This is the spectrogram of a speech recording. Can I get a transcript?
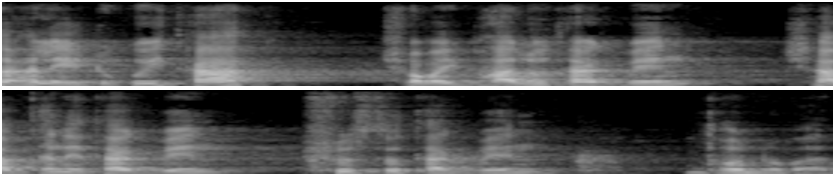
তাহলে এটুকুই থাক। সবাই ভালো থাকবেন, সাবধানে থাকবেন, সুস্থ থাকবেন। ধন্যবাদ।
